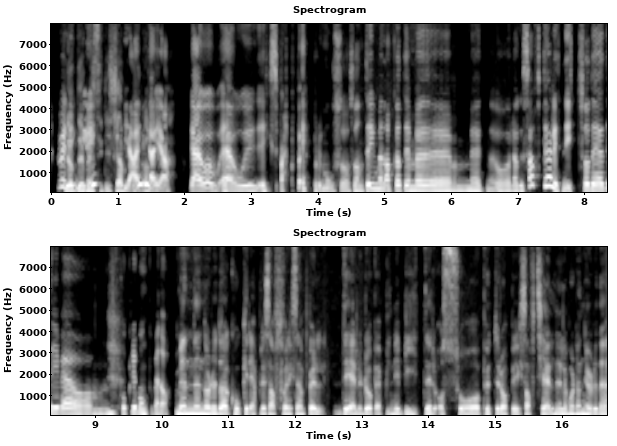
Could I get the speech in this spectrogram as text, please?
Ja, det blir sikkert Ja, kjempebra. ja, ja. Jeg er, jo, jeg er jo ekspert på eplemos og sånne ting, men akkurat det med, med å lage saft, det er litt nytt. Så det driver jeg og mm, koker litt bunke med nå. Men eh, når du da koker eplesaft for eksempel, deler du opp eplene i biter og så putter du oppi saftkjelen, eller hvordan gjør du det?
